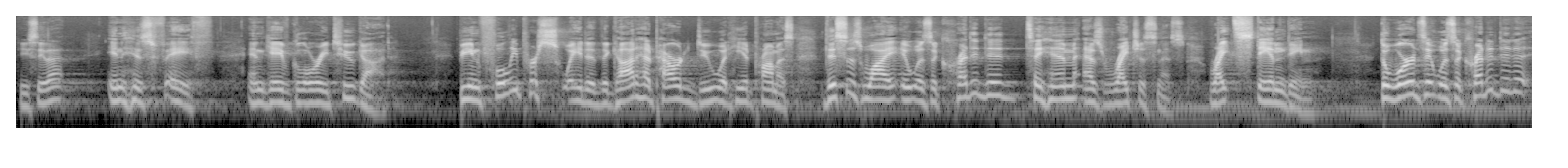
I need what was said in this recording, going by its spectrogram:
Do you see that? In his faith and gave glory to God being fully persuaded that God had power to do what he had promised. This is why it was accredited to him as righteousness, right standing. The words it was accredited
